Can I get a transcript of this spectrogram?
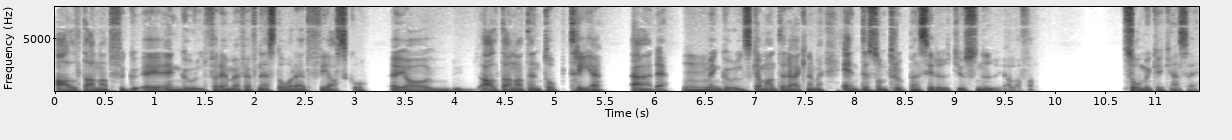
allt annat för, eh, än guld för MFF nästa år är ett fiasko. Eh, Ja, allt annat än topp tre är det. Mm. Men guld ska man inte räkna med. Inte som truppen ser ut just nu i alla fall. Så mycket kan jag säga.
